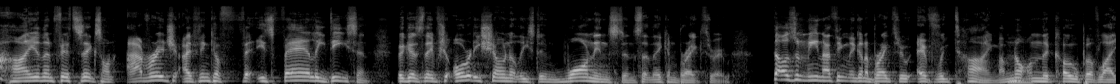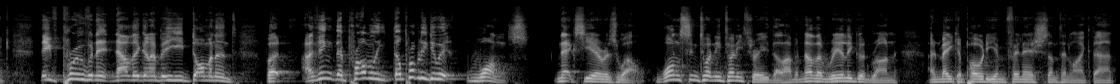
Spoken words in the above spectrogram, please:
higher than fifth, sixth on average, I think is fairly decent because they've already shown at least in one instance that they can break through. Doesn't mean I think they're going to break through every time. I'm not mm. on the cope of like they've proven it now they're going to be dominant, but I think they're probably they'll probably do it once next year as well. Once in 2023, they'll have another really good run and make a podium finish, something like that.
